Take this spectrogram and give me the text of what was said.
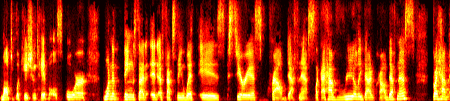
multiplication tables. Or one of the things that it affects me with is serious crowd deafness. Like I have really bad crowd deafness, but I have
